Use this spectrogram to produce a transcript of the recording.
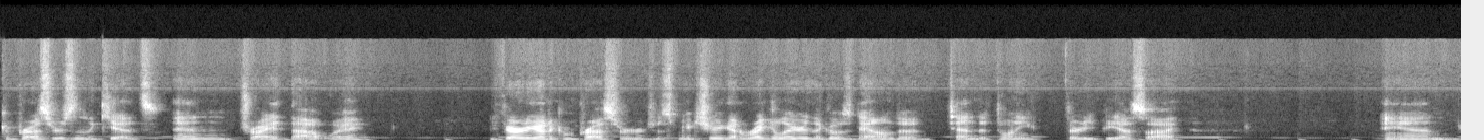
compressors in the kits and try it that way if you already got a compressor, just make sure you got a regulator that goes down to 10 to 20, 30 psi. And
